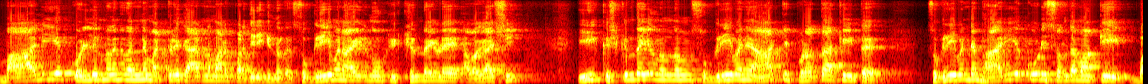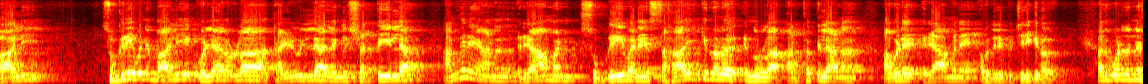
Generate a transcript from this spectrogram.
ബാലിയെ കൊല്ലുന്നതിന് തന്നെ മറ്റൊരു കാരണമാണ് പറഞ്ഞിരിക്കുന്നത്. സുഗ്രീവനായിരുന്നു കിഷ്കിന്ധയുടെ അവകാശി. ഈ കിഷ്കിന്ധയിൽ നിന്നും സുഗ്രീവനെ ആട്ടി പുറത്താക്കിയിട്ട് സുഗ്രീവന്റെ ഭാര്യയെ കൂടി സ്വന്തമാക്കി ബാലി. സുഗ്രീവന് ബാലിയെ കൊല്ലാനുള്ള കഴിവില്ല അല്ലെങ്കിൽ ശക്തിയില്ല. അങ്ങനെയാണ് രാമൻ സുഗ്രീവനെ സഹായിക്കുന്നത് എന്നുള്ള അർത്ഥത്തിലാണ് അവിടെ രാമനെ അവതരിപ്പിച്ചിരിക്കുന്നത്. അതുപോലെ തന്നെ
